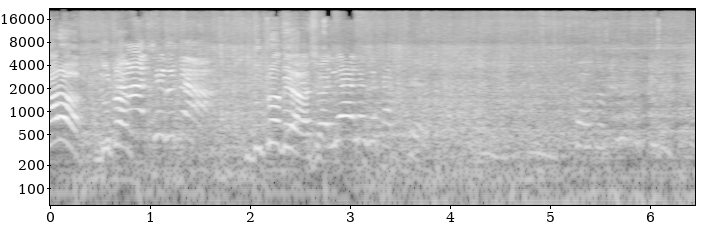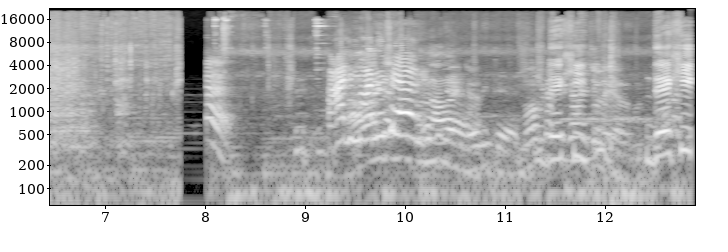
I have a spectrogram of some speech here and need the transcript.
সরো দুটো দুটো। দেওয়া আছে চলে আইলে যে কাটছে আজ মানুষের দেখি দেখি।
